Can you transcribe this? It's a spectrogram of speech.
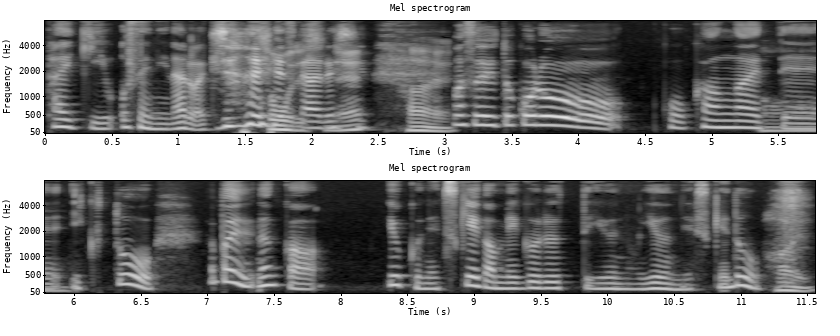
大気汚染になるわけじゃないですか、そうある種ですね。。はい。まあそういうところをこう考えていくと、やっぱりなんかよくね、ツケが巡るっていうのを言うんですけど、はい。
